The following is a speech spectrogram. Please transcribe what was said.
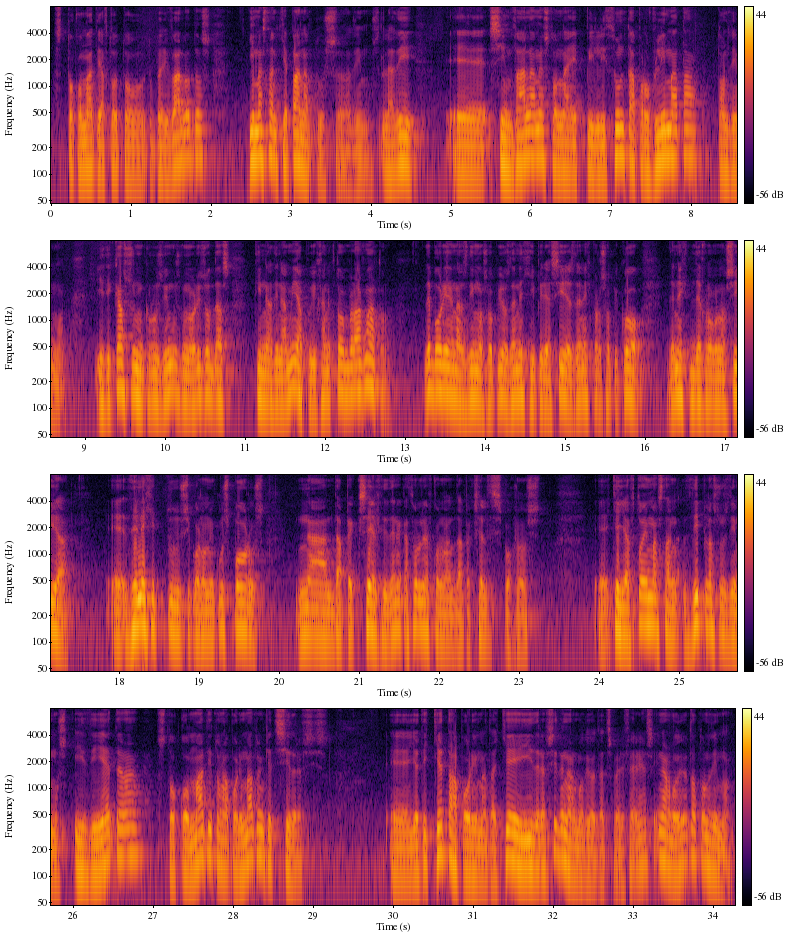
στο κομμάτι αυτό το, του περιβάλλοντος, ήμασταν και πάνω από τους ε, δήμους. Δηλαδή, ε, συμβάλαμε στο να επιληθούν τα προβλήματα των δήμων ειδικά στους μικρούς Δήμους, γνωρίζοντας την αδυναμία που είχαν εκ των πραγμάτων. Δεν μπορεί ένας Δήμος, ο οποίος δεν έχει υπηρεσίες, δεν έχει προσωπικό, δεν έχει την τεχνογνωσία, ε, δεν έχει τους οικονομικούς πόρους να ανταπεξέλθει. Δεν είναι καθόλου εύκολο να ανταπεξέλθει στις υποχρεώσεις ε, και γι' αυτό ήμασταν δίπλα στους Δήμους, ιδιαίτερα στο κομμάτι των απορριμμάτων και της ίδρυυση. Ε, γιατί και τα απορρίμματα και η ίδρυυση δεν είναι αρμοδιότητα της περιφέρειας, είναι αρμοδιότητα των Δήμων.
